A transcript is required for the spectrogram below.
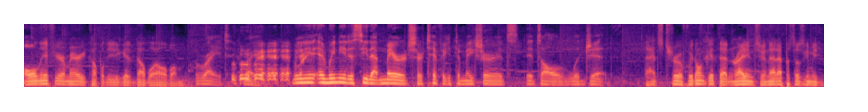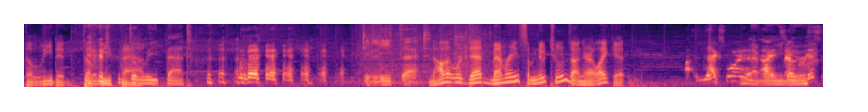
Only if you're a married couple do you get a double album. Right, right. we need and we need to see that marriage certificate to make sure it's it's all legit. That's true. If we don't get that in writing soon, that episode's gonna be deleted. Delete that. Delete that. Delete that. Now that we're dead, memory, some new tunes on here. I like it. Uh, next one. Memory all right, so new. this.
